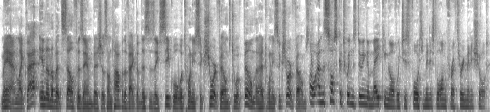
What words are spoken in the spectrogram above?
man, like that in and of itself is ambitious. On top of the fact that this is a sequel with 26 short films to a film that had 26 short films. Oh, and the Soska twins doing a making of, which is 40 minutes long for a three minute short.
